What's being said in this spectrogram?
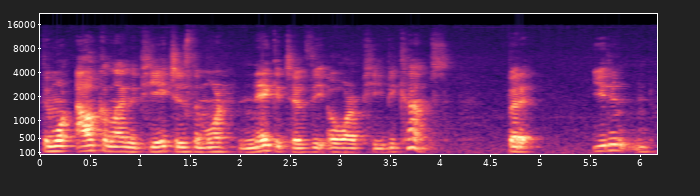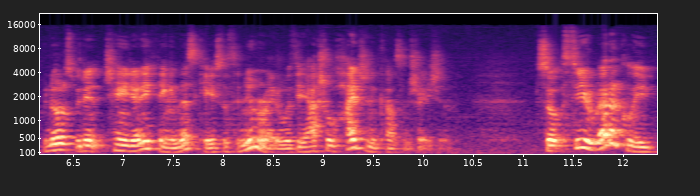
the more alkaline the pH is, the more negative the ORP becomes. But you didn't notice we didn't change anything in this case with the numerator, with the actual hydrogen concentration. So theoretically,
